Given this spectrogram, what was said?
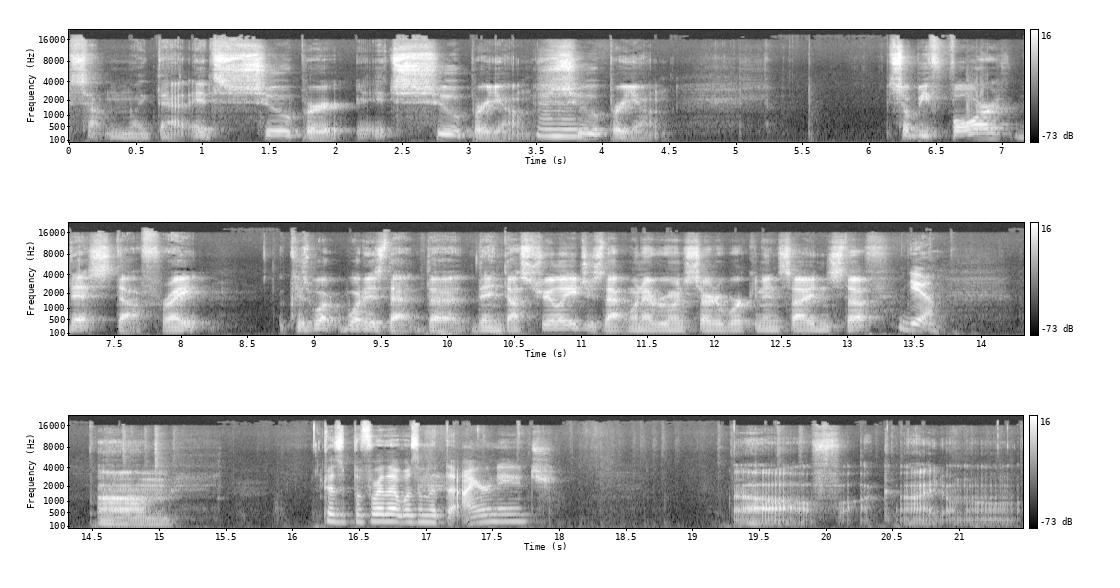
something like that. It's super. It's super young, super young. So before this stuff, right? Because what what is that? The the industrial age is that when everyone started working inside and stuff. Yeah. Um. Because before that wasn't it the Iron Age? Oh fuck! I don't know.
